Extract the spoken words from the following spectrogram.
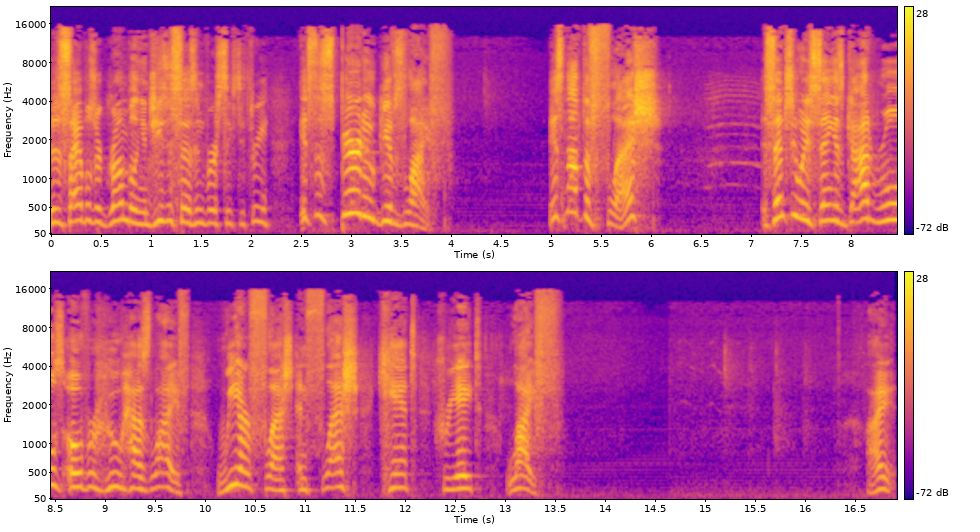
the disciples are grumbling, and Jesus says in verse 63, it's the Spirit who gives life. It's not the flesh. Essentially, what he's saying is God rules over who has life. We are flesh, and flesh can't create life. I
